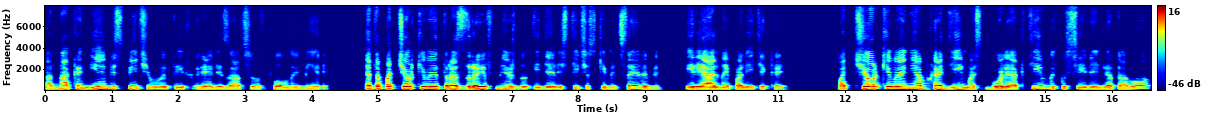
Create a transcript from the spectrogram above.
однако не обеспечивают их реализацию в полной мере. Это подчеркивает разрыв между идеалистическими целями и реальной политикой, подчеркивая необходимость более активных усилий для того,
